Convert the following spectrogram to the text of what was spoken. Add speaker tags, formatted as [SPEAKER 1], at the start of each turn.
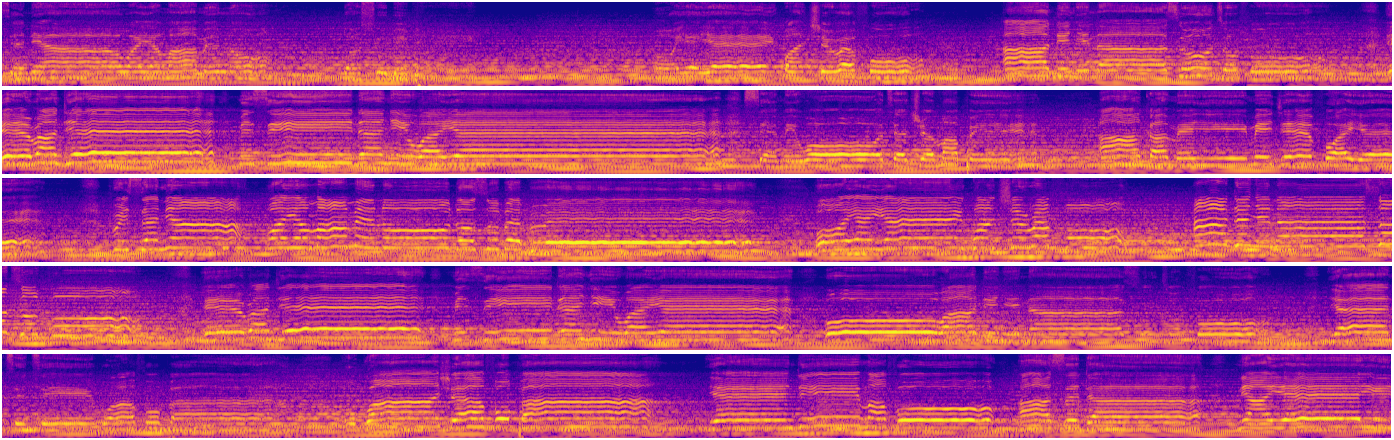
[SPEAKER 1] enti sɛ mewɔ tɛkyerɛma pem aka meyi megyefoɔ yɛ firi sɛ nea wayɛ maa no dɔso bebree ɔyɛyɛ nkwankyerɛfo ade nyinaa sontofo eradeɛ mesi danyi wayɛ sɛ mewɔ tɛkyerɛma pe yɛ oguanhwɛfo paa yɛn dimafo aseda nea yɛyi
